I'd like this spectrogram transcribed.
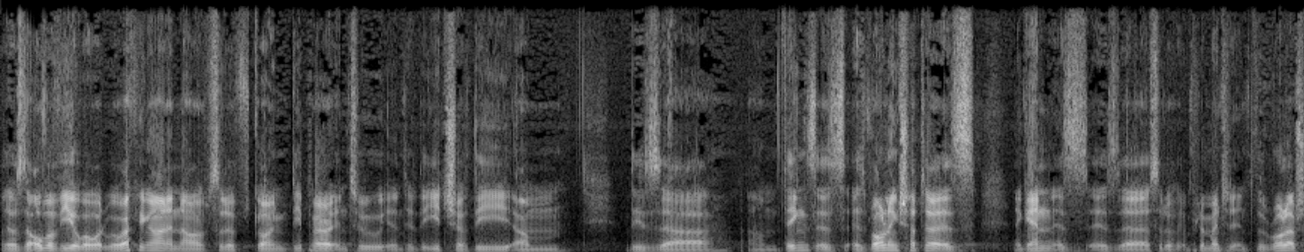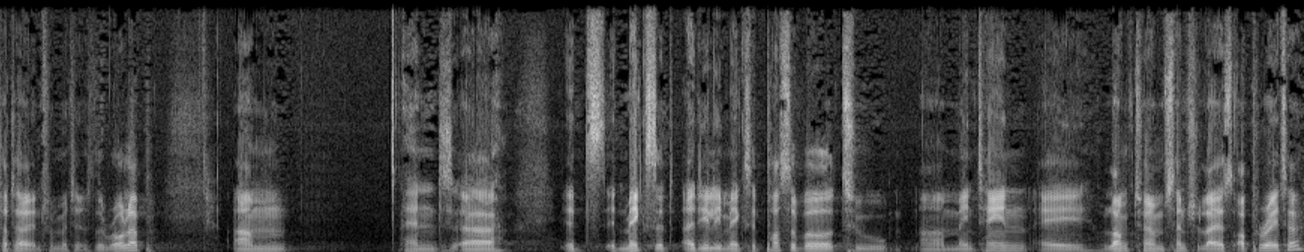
there was the overview about what we're working on, and now sort of going deeper into into the, each of the um, these uh, um, things is, is rolling shutter is again is, is uh, sort of implemented into the rollup shutter implemented into the rollup um, and uh, it's, it makes it ideally makes it possible to um, maintain a long-term centralized operator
